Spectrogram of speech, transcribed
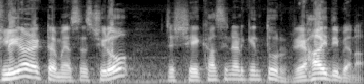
ক্লিয়ার একটা মেসেজ ছিল যে শেখ হাসিনার কিন্তু রেহাই দিবে না।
